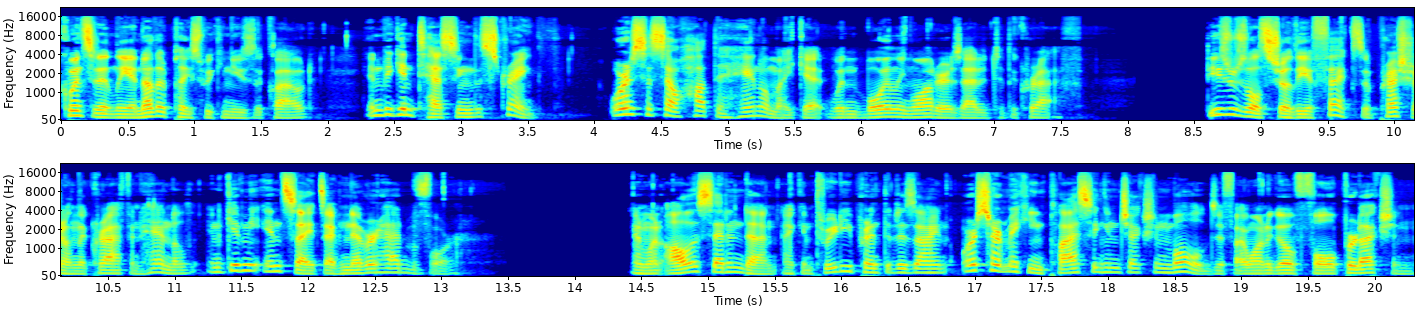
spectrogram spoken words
coincidentally another place we can use the cloud, and begin testing the strength, or assess how hot the handle might get when boiling water is added to the carafe. These results show the effects of pressure on the carafe and handle and give me insights I've never had before. And when all is said and done, I can 3D print the design or start making plastic injection molds if I want to go full production.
